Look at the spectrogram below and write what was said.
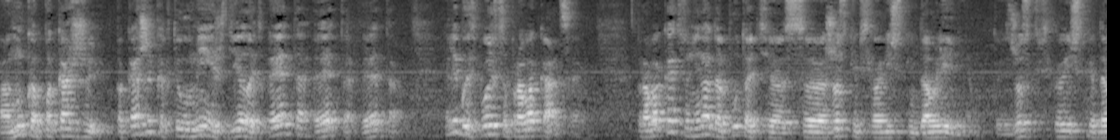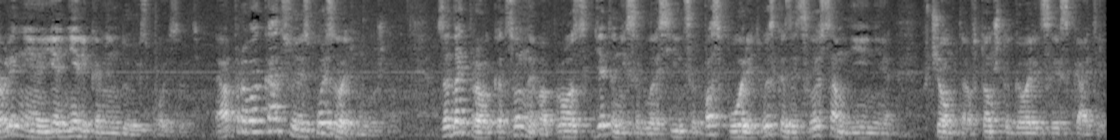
А ну-ка покажи. Покажи, как ты умеешь делать это, это, это. Либо используется провокация. Провокацию не надо путать э, с жестким психологическим давлением. То есть жесткое психологическое давление я не рекомендую использовать. А провокацию использовать можно задать провокационный вопрос, где-то не согласиться, поспорить, высказать свое сомнение в чем-то, в том, что говорит соискатель.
